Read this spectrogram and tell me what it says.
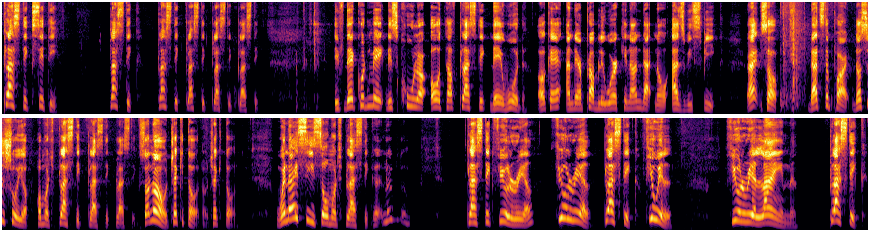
Plastic City. Plastic. Plastic, plastic, plastic, plastic if they could make this cooler out of plastic, they would. Okay? And they're probably working on that now as we speak. Right? So that's the part. Just to show you how much plastic, plastic, plastic. So now, check it out. Now, check it out. When I see so much plastic, uh, plastic fuel rail, fuel rail, plastic, fuel, fuel rail line, plastic.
